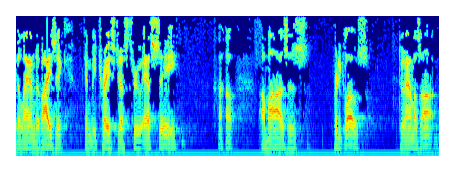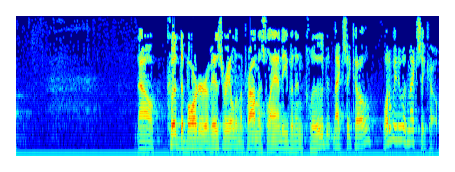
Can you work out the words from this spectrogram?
the land of Isaac can be traced just through SC. Amaz is pretty close to Amazon. Now, could the border of Israel and the Promised Land even include Mexico? What do we do with Mexico?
